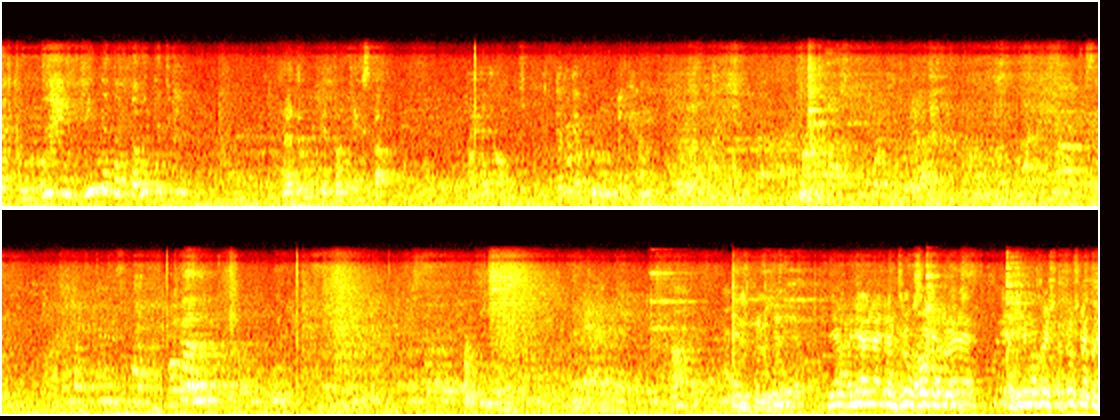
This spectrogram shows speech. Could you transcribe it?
رقم واحد للنظافة والتدفئة هادو لي بون اكسترا واحدهم تقدر تاكلهم باللحم لا لا لا دروس لا اللي ما بغيش دروس ناكل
